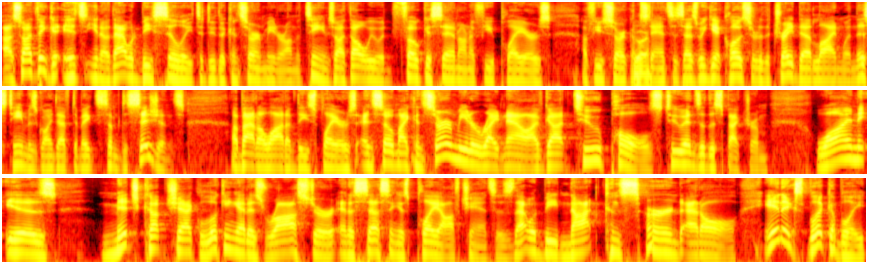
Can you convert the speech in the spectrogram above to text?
Uh, so I think it's you know that would be silly to do the concern meter on the team. So I thought we would focus in on a few players, a few circumstances sure. as we get closer to the trade deadline when this team is going to have to make some decisions about a lot of these players. And so my concern meter right now, I've got two poles, two ends of the spectrum. One is Mitch Kupchak looking at his roster and assessing his playoff chances. That would be not concerned at all. Inexplicably,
